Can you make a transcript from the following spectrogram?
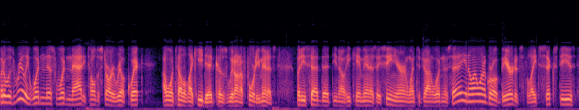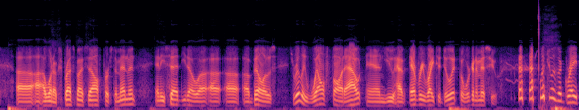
but it was really Wooden this, Wooden that. He told the story real quick. I won't tell it like he did because we don't have 40 minutes. But he said that you know he came in as a senior and went to John Wooden and said, hey, you know, I want to grow a beard. It's the late 60s. Uh, I, I want to express myself, First Amendment. and he said, you know, uh, uh, uh, uh, Bill, it was it's really well thought out, and you have every right to do it, but we're going to miss you. Which was a great,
